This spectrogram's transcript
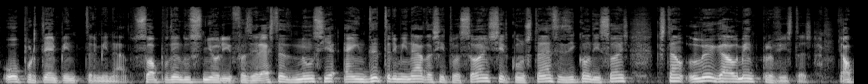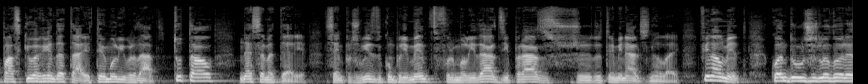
ou por tempo indeterminado, só podendo o senhorio fazer esta denúncia em determinadas situações, circunstâncias e condições que estão legalmente previstas, ao passo que o arrendatário tem uma liberdade total nessa matéria, sem prejuízo do cumprimento de formalidades e prazos determinados na lei. Finalmente, quando o legislador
